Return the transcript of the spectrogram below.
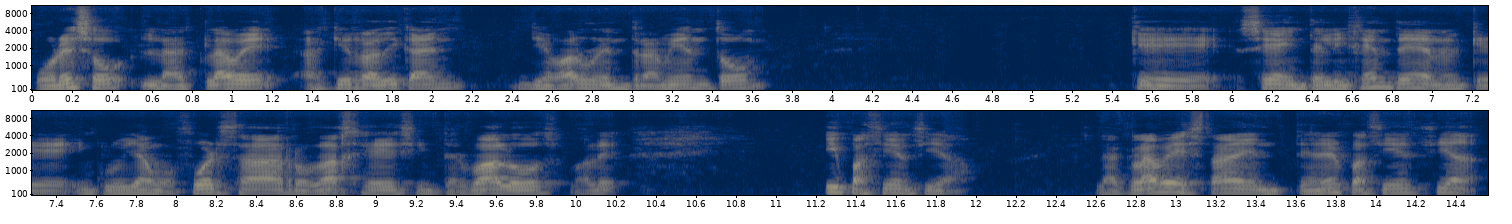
Por eso la clave aquí radica en llevar un entrenamiento que sea inteligente, en el que incluyamos fuerza, rodajes, intervalos, ¿vale? Y paciencia. La clave está en tener paciencia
